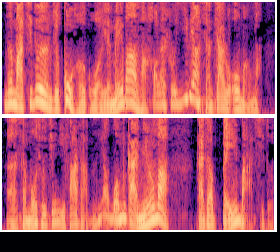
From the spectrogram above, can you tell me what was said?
那马其顿就共和国也没办法，后来说一定要想加入欧盟嘛，呃，想谋求经济发展嘛，要不我们改名嘛，改叫北马其顿，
